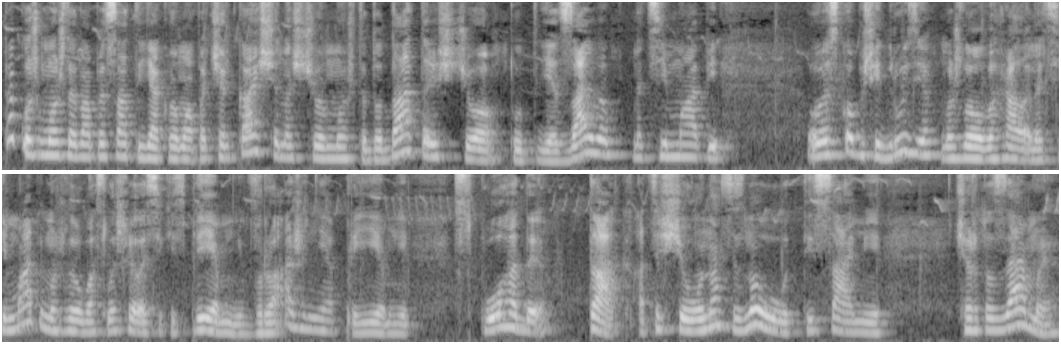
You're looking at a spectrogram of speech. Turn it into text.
Також можете написати, як вам мапа Черкащина, що ви можете додати, що тут є зайвим на цій мапі. Обов'язково пишіть, друзі, можливо, ви грали на цій мапі, можливо, у вас лишились якісь приємні враження, приємні спогади. Так, а це що у нас і знову ті самі чорноземи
